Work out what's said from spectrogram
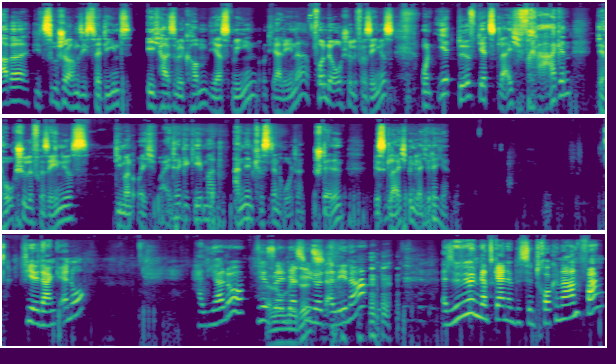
Aber die Zuschauer haben sich's verdient. Ich heiße willkommen Jasmin und die Alena von der Hochschule Fresenius. Und ihr dürft jetzt gleich Fragen der Hochschule Fresenius, die man euch weitergegeben hat, an den Christian Rother stellen. Bis gleich, bin gleich wieder hier. Vielen Dank, Enno. Hallihallo, wir Hallo, sind Jasmin und Alena. Also wir würden ganz gerne ein bisschen trockener anfangen.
